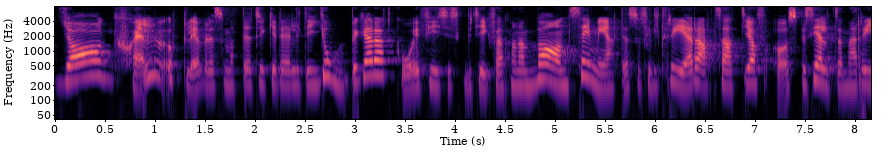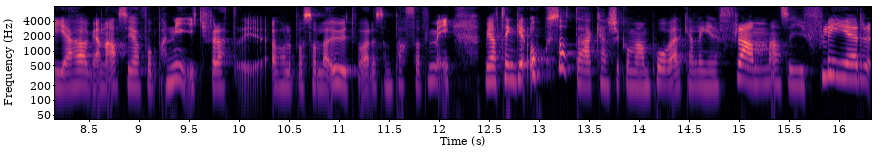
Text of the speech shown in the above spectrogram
jag själv upplever det som att jag tycker det är lite jobbigare att gå i fysisk butik för att man har vant sig med att det är så filtrerat. Så att jag, speciellt de här reahögarna, alltså jag får panik för att jag håller på att sålla ut vad det är som passar för mig. Men jag tänker också att det här kanske kommer att ha en påverkan längre fram. Alltså ju fler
